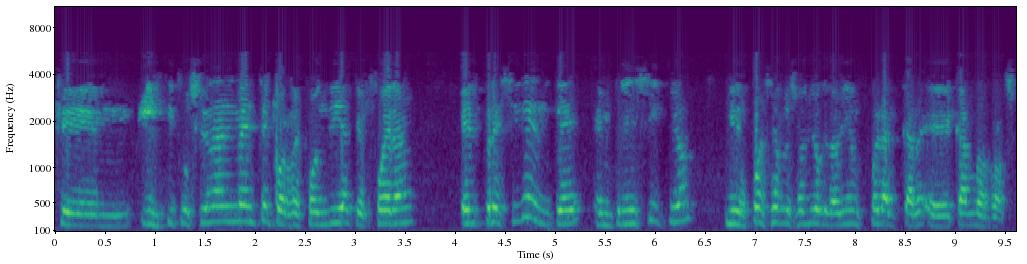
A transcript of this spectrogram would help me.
que mm, institucionalmente correspondía que fueran el presidente en principio y después se resolvió que también fuera Car- eh, Carlos Rosa.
